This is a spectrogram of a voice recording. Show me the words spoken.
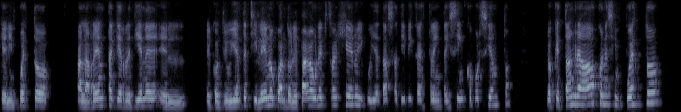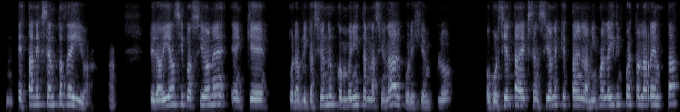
que el impuesto a la renta que retiene el, contribuyente chileno cuando le paga a un extranjero y cuya tasa típica es 35%, los que están grabados con ese impuesto están exentos de IVA. Pero habían situaciones en que por aplicación de un convenio internacional, por ejemplo, o por ciertas exenciones que están en la misma ley de impuesto a la renta,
